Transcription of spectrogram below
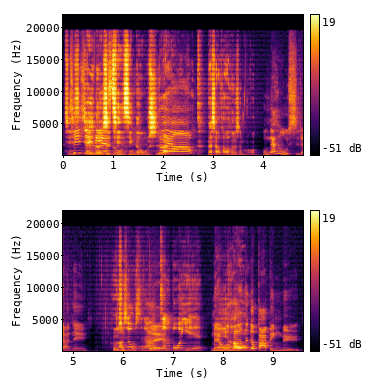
清清新这一轮是清新跟五十对兰。啊，那小桃喝什么？我应该是五十兰呢，哦喝什么？是五十啊对，真波爷没有，我喝那个八冰绿，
